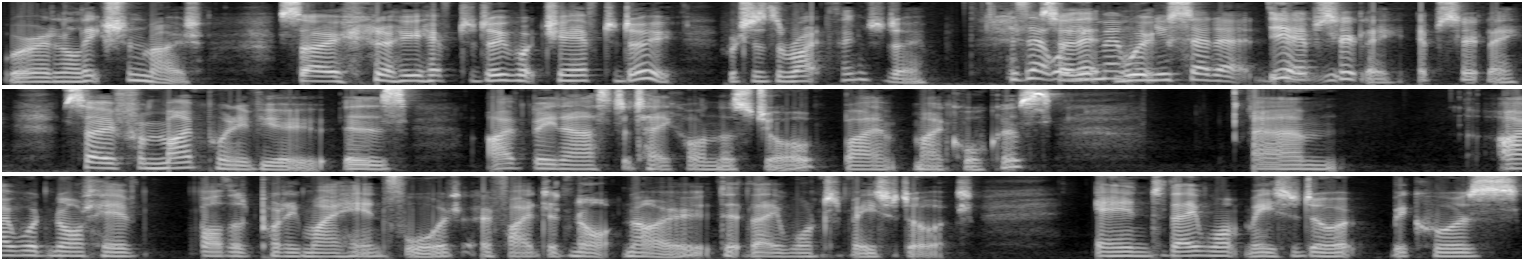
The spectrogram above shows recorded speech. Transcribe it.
we're in election mode. So you know you have to do what you have to do, which is the right thing to do. Is that So what you that meant when you said it? Yeah, That you- absolutely, absolutely. So from my point of view, is I've been asked to take on this job by my caucus. Um, I would not have bothered putting my hand forward if I did not know that they wanted me to do it, and they want me to do it because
